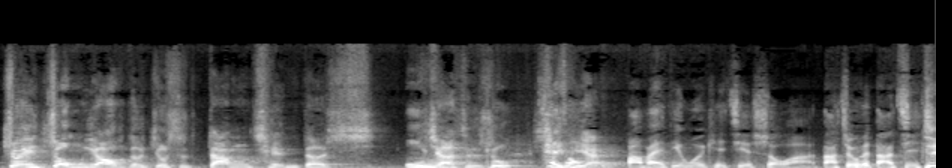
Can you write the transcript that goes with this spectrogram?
最重要的就是当前的。物价指数 CPI 八百点我也可以接受啊，打折会打几折？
